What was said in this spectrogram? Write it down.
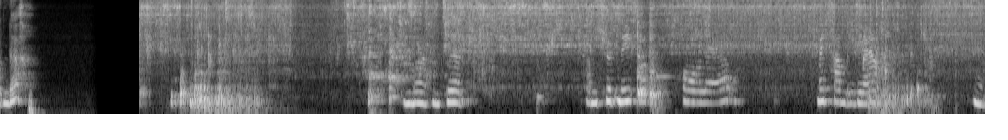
เขาทำก่อนเด้อ มาเพื่อนทำชุดนี้ก็พอแล้ว ไม่ทำอีกแล้วเนี่ย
